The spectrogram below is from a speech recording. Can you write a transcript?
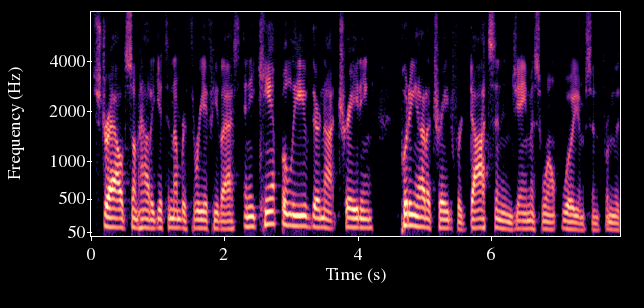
Stroud somehow to get to number three if he lasts. And he can't believe they're not trading, putting out a trade for Dotson and Jameson Williamson from the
